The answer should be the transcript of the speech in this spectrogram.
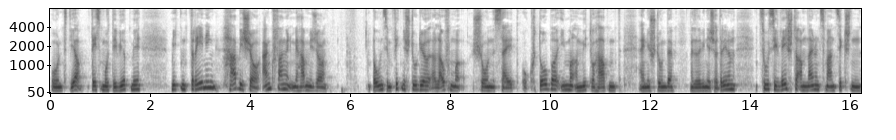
Und ja, das motiviert mich. Mit dem Training habe ich schon angefangen. Wir haben schon bei uns im Fitnessstudio laufen wir schon seit Oktober immer am Mittwochabend eine Stunde. Also da bin ich schon drinnen. Zu Silvester am 29.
